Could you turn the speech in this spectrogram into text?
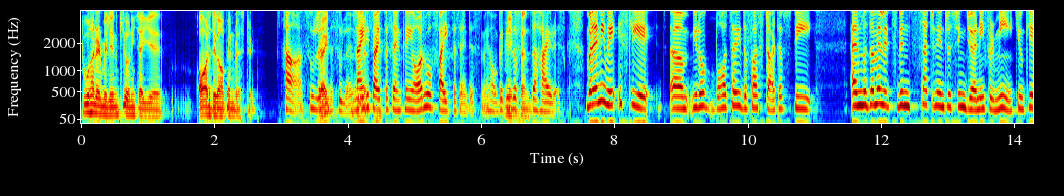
टू हंड्रेड मिलियन की होनी चाहिए और जगहों पे इन्वेस्टेड हाँ सूलन Right? नाइन्टी फाइव परसेंट कहीं और हो फाइव परसेंट इसमें हो because of the high risk but any वे इसलिए यू नो बहुत सारी दफ़ा स्टार्टअप्स भी and Muzammil it's been such an interesting journey for me क्योंकि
